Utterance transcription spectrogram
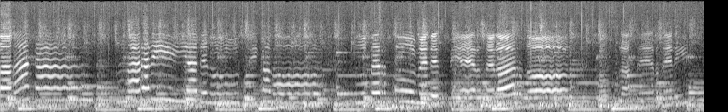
barata, maravilla de luz y calor, tu perfume despierta el ardor con placer delicioso.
